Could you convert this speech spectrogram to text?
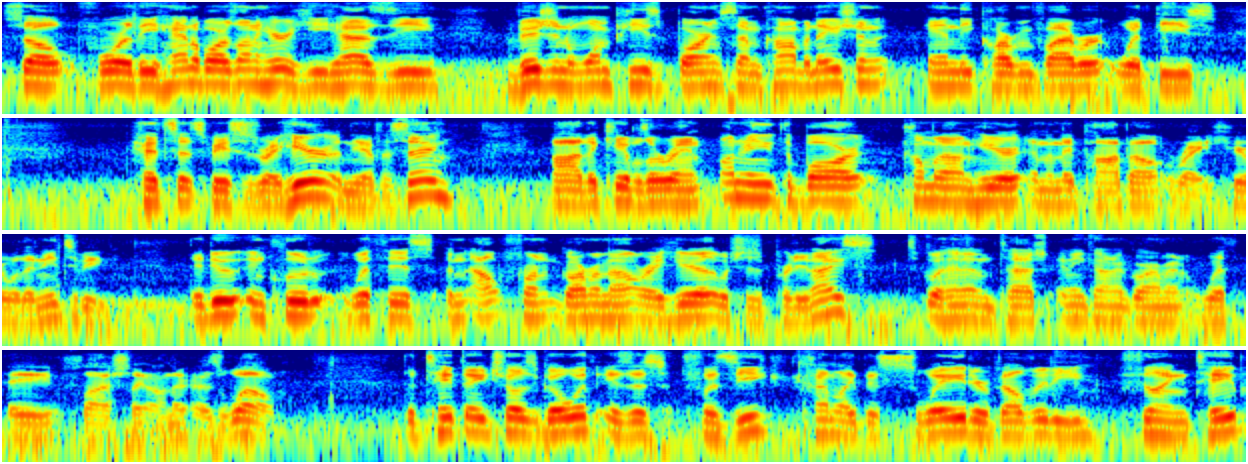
So for the handlebars on here, he has the Vision one-piece bar and stem combination and the carbon fiber with these headset spaces right here in the FSA. Uh, the cables are ran underneath the bar, come down here, and then they pop out right here where they need to be. They do include with this an out front Garmin mount right here, which is pretty nice to go ahead and attach any kind of Garmin with a flashlight on there as well. The tape that he chose to go with is this Fizik, kind of like this suede or velvety feeling tape.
